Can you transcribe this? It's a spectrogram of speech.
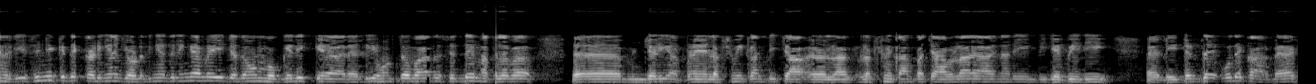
ਹਰਜੀਤ ਸਿੰਘ ਜੀ ਕਿਤੇ ਕੜੀਆਂ ਜੁੜਦੀਆਂ ਤੇ ਨਹੀਂਗਾ ਵੀ ਜਦੋਂ ਮੋਗੇ ਦੀ ਰੈਲੀ ਹੋਣ ਤੋਂ ਬਾਅਦ ਸਿੱਧੇ ਮਤਲਬ ਜਿਹੜੀ ਆਪਣੇ ਲక్ష్ਮੀਕਾਂਤ ਦੀ ਲక్ష్ਮੀਕਾਂਤ ਚਾਵਲਾ ਆ, ਇਹਨਾਂ ਦੀ ਬੀਜੇਪੀ ਦੀ ਲੀਡਰ ਤੇ ਉਹਦੇ ਘਰ ਬੈਠ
